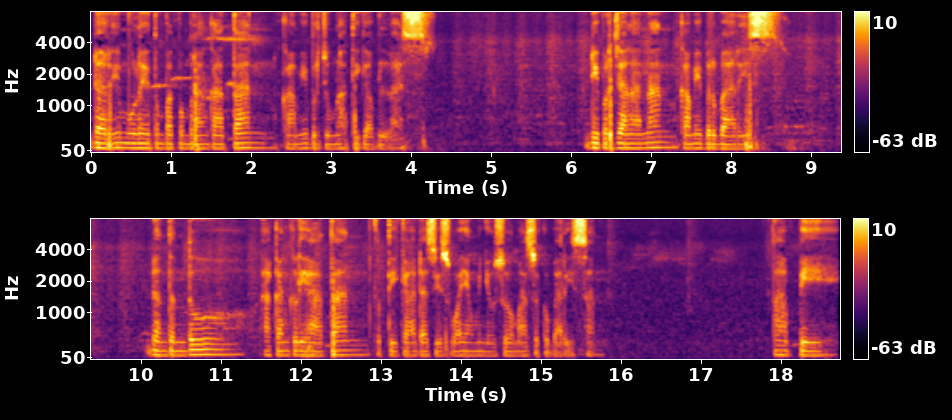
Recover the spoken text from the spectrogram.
dari mulai tempat pemberangkatan kami berjumlah 13. Di perjalanan kami berbaris dan tentu akan kelihatan ketika ada siswa yang menyusul masuk ke barisan. Tapi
